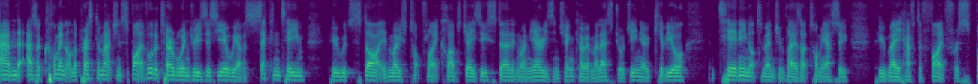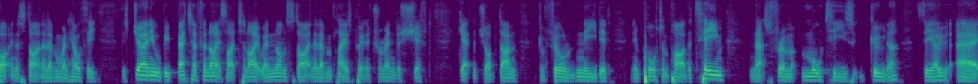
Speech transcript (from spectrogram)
and as a comment on the Preston match, in spite of all the terrible injuries this year, we have a second team who would start in most top flight clubs Jesus, Sterling, Nwaneri, Zinchenko, MLS, Jorginho, Kiwior, and Tierney, not to mention players like Tomiyasu, who may have to fight for a spot in the starting 11 when healthy. This journey will be better for nights like tonight when non starting 11 players put in a tremendous shift, get the job done, can feel needed, an important part of the team. And that's from Maltese Guna. Theo. Uh,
